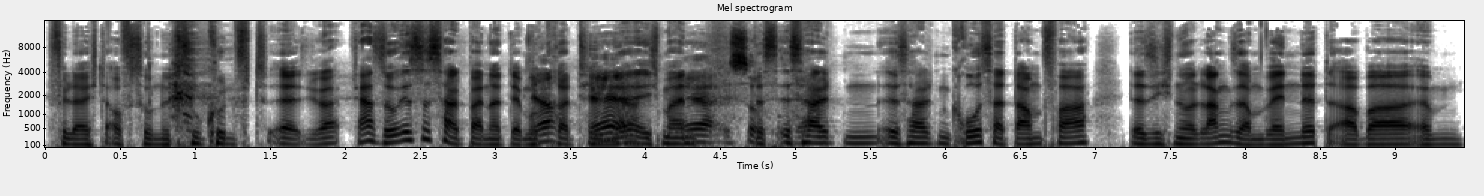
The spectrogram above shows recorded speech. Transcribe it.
vielleicht auf so eine Zukunft, äh, ja, ja, so ist es halt bei einer Demokratie. Ja, ja, ne? Ich meine, ja, so, das ist halt ein ist halt ein großer Dampfer, der sich nur langsam wendet, aber ähm,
